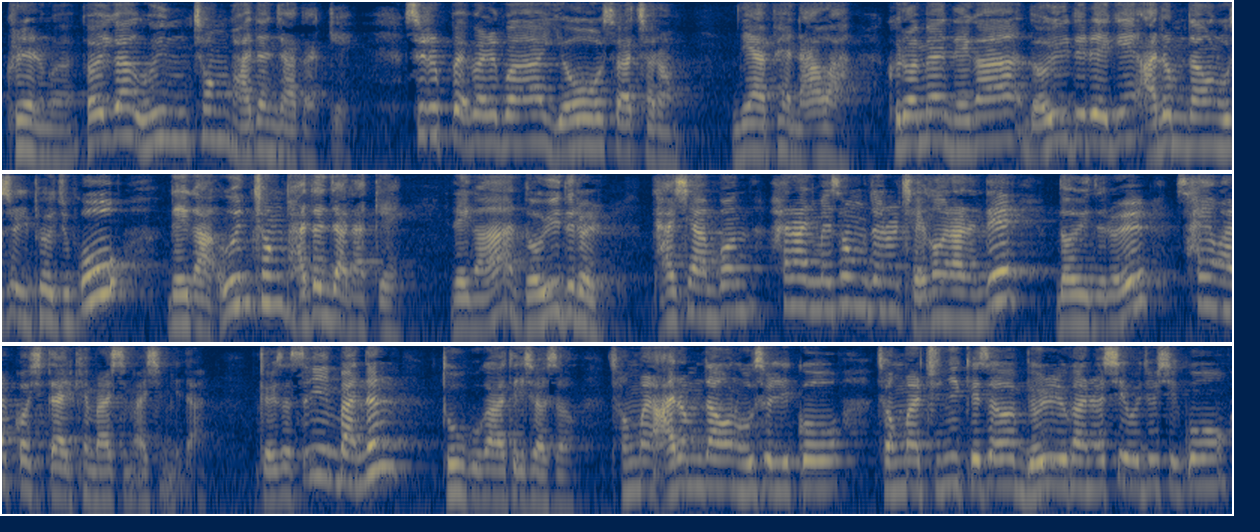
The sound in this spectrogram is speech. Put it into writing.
그러는 거예요. 너희가 은총 받은 자답게 스룹베발과 여호수아처럼 내 앞에 나와. 그러면 내가 너희들에게 아름다운 옷을 입혀주고 내가 은총 받은 자답게 내가 너희들을 다시 한번 하나님의 성전을 재건하는데 너희들을 사용할 것이다 이렇게 말씀하십니다. 그래서 쓰임 받는 도구가 되셔서 정말 아름다운 옷을 입고 정말 주님께서 멸류관을 씌워주시고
